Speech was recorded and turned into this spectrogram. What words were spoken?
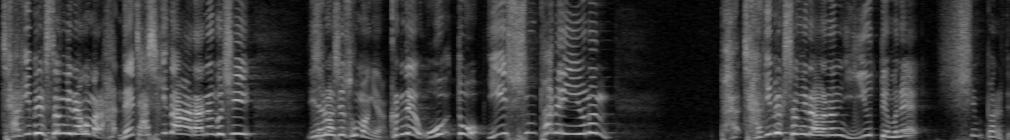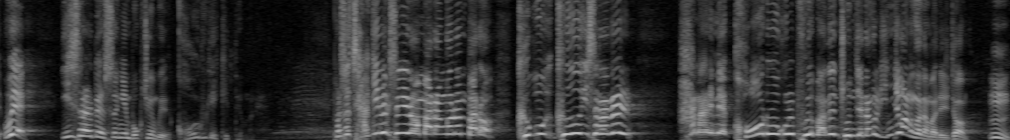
자기 백성이라고 말, 내 자식이다라는 것이 이스라엘 백성의 소망이야. 그런데 또 이 심판의 이유는 바, 자기 백성이라는 이유 때문에 심판을 때. 왜? 이스라엘 백성의 목적이 뭐예요? 거룩에 있기 때문에. 벌써 자기 백성이라고 말한 거는 바로 그, 그 이스라엘을 하나님의 거룩을 부여받은 존재라는 걸 인정하는 거란 말이죠. 음.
